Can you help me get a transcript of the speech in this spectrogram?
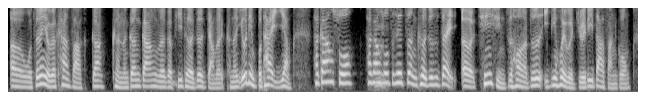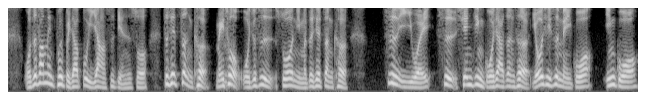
呃，我这边有个看法，刚可能跟刚刚那个 Peter 这讲的可能有点不太一样。他刚刚说，他刚刚说这些政客就是在呃清醒之后呢，就是一定会有个绝地大反攻。我这方面会比较不一样的是点是说，这些政客，没错，我就是说你们这些政客自以为是先进国家政策，尤其是美国、英国、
